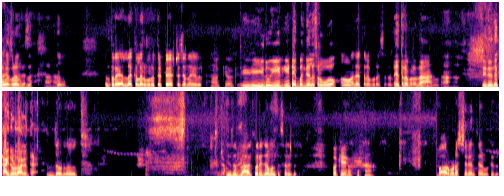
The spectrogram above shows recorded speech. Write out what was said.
ಕಾಯಿ ಬರಲ್ಲ. ಒಂಥರ ಎಲ್ಲಾ ಕಲರ್ ಬರುತ್ತೆ ಟೇಸ್ಟ್ ಚೆನ್ನಾಗಿರುತ್ತೆ. ಓಕೆ ಓಕೆ ಇದು ಈ ಈ ಟೈಪ್ ಬಂದಿಲ್ಲ ಸರ್ ಹೂವು? ಹ್ಞೂ ಅದೇ ತರ ಬರುತ್ತೆ ಸರ್ ಅದು. ತರ ಬರೋದಾ. ಇದರಿಂದ ಕಾಯಿ ದೊಡ್ಡದಾಗುತ್ತೆ? ದೊಡ್ಡದಾಗುತ್ತೆ. ಇದು ಬ್ಲಾಕ್ ಬೆರಿ ಜಾಮ್ ಅಂತ ಸರ್ ಇದು. ಓಕೆ ಓಕೆ ಹಾಂ. ಬಾರ್ಬಡೋಸ್ ಚೆರಿ ಅಂತ ಹೇಳ್ಬಿಟ್ಟಿದ್ದು.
